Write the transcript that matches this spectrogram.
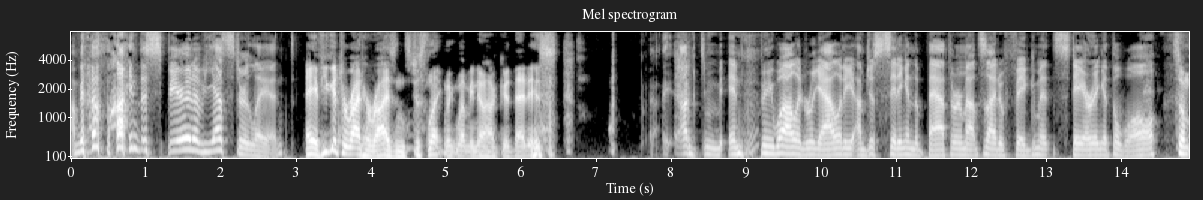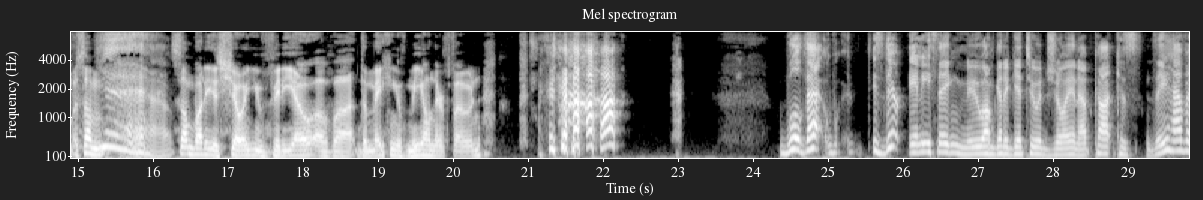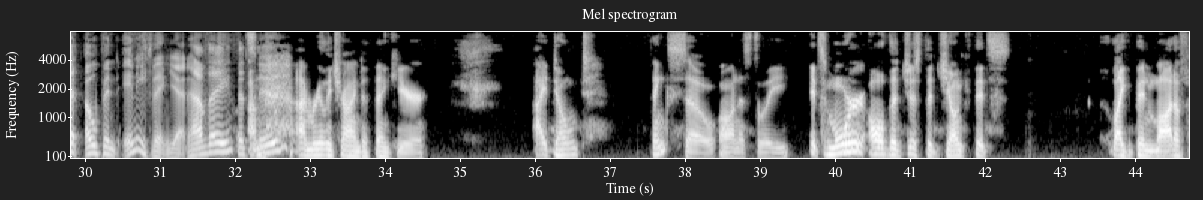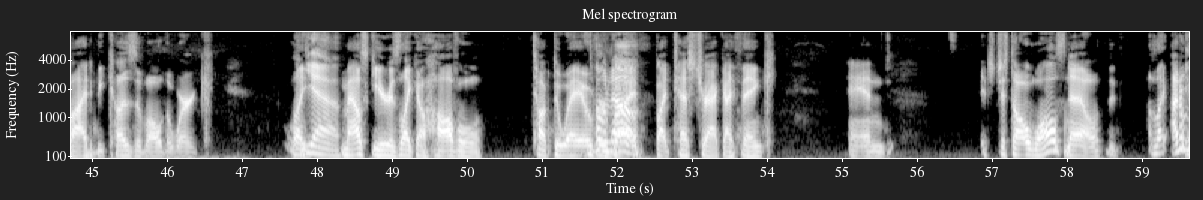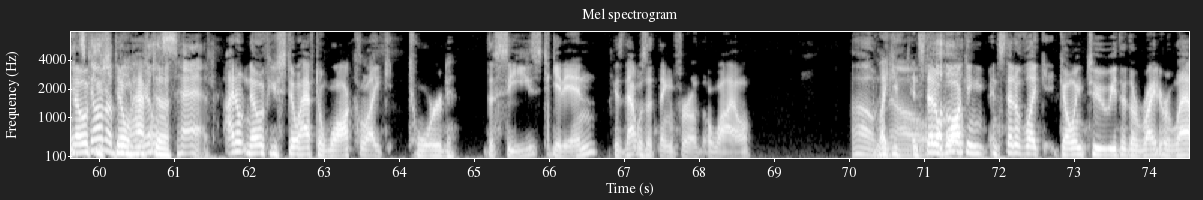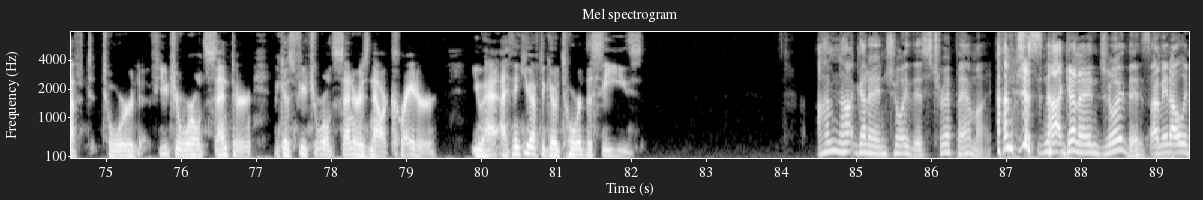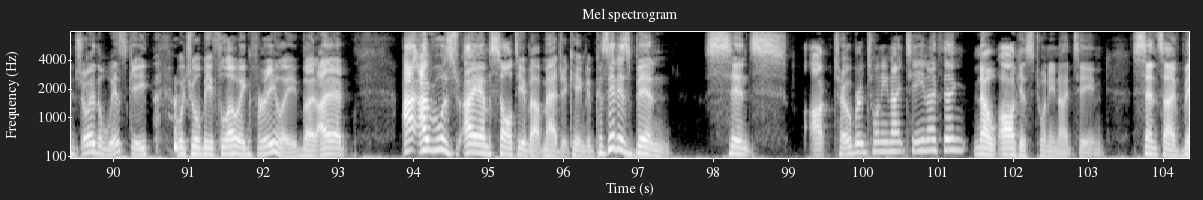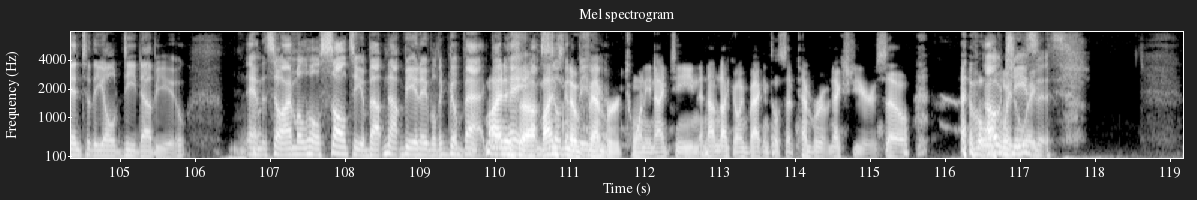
I'm gonna find the spirit of Yesterland. Hey, if you get to ride Horizons, just let like, let me know how good that is. I'm and meanwhile in reality, I'm just sitting in the bathroom outside of Figment, staring at the wall. Some some Yeah. somebody is showing you video of uh, the making of me on their phone. well, that is there anything new I'm gonna get to enjoy in Epcot? Because they haven't opened anything yet, have they? That's I'm, new. I'm really trying to think here. I don't think so, honestly. It's more all the just the junk that's like been modified because of all the work. Like yeah. Mouse Gear is like a hovel tucked away oh, over Oh, no. by by Test Track, I think. And it's just all walls now. Like I don't know it's if you still have to sad. I don't know if you still have to walk like toward the seas to get in because that was a thing for a, a while. Oh like no. you instead of walking instead of like going to either the right or left toward Future World Center because Future World Center is now a crater. you had I think you have to go toward the seas. I'm not gonna enjoy this trip, am I? I'm just not gonna enjoy this. I mean, I'll enjoy the whiskey, which will be flowing freely, but I, I, I was, I am salty about Magic Kingdom because it has been since October 2019, I think. No, August 2019, since I've been to the old DW and so I'm a little salty about not being able to go back. Mine but, is hey, uh, I'm mine's gonna be there. November 2019, and I'm not going back until September of next year. So I have a long Oh way to wait. Jesus!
